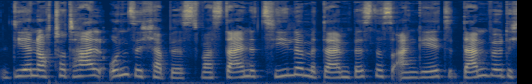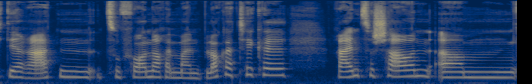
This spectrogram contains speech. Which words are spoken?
dir noch total unsicher bist, was deine Ziele mit deinem Business angeht, dann würde ich dir raten, zuvor noch in meinen Blogartikel reinzuschauen. Ähm,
